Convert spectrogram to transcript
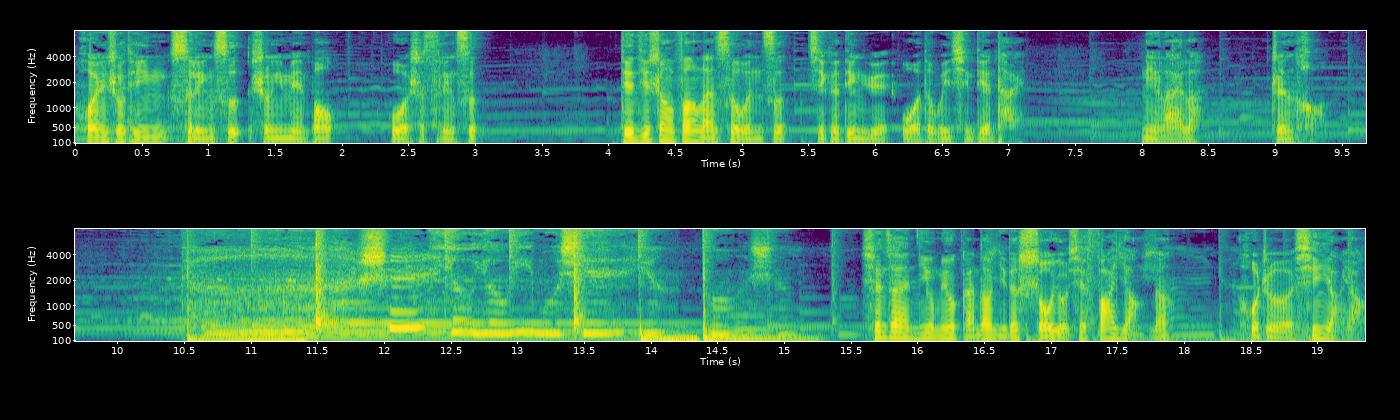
欢迎收听四零四声音面包，我是四零四。点击上方蓝色文字即可订阅我的微信电台。你来了，真好。现在你有没有感到你的手有些发痒呢？或者心痒痒？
